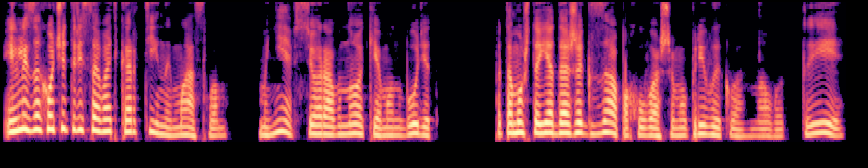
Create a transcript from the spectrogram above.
Или захочет рисовать картины маслом. Мне все равно, кем он будет, потому что я даже к запаху вашему привыкла. Но вот ты...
